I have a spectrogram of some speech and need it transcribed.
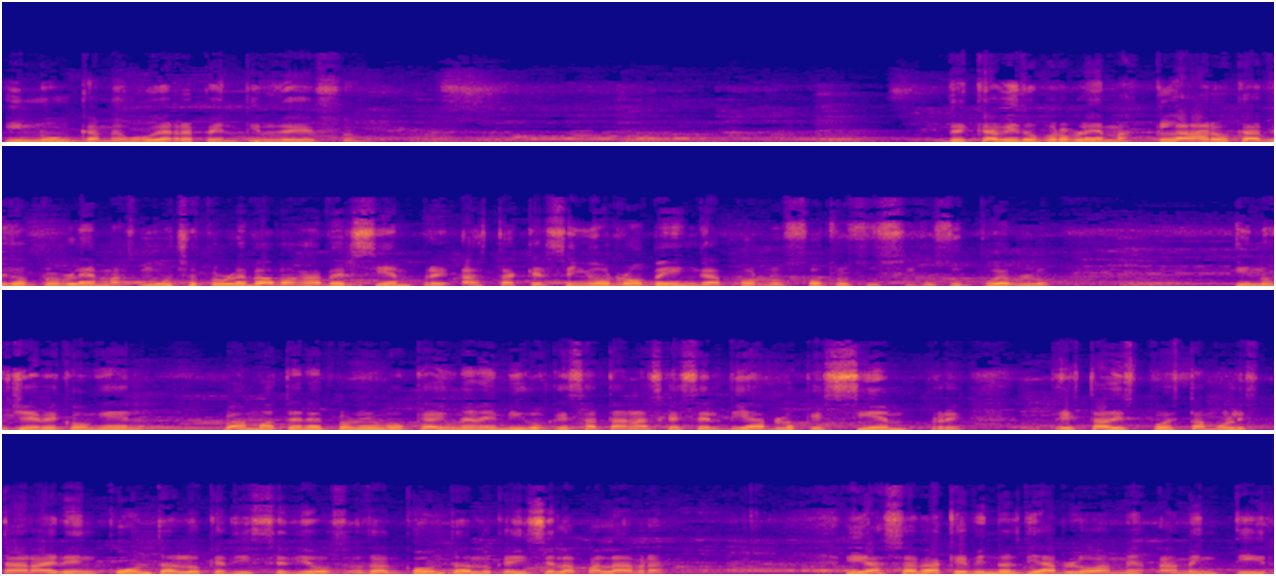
Y nunca me voy a arrepentir de eso. De que ha habido problemas, claro que ha habido problemas, muchos problemas van a haber siempre, hasta que el Señor no venga por nosotros, sus hijos, su pueblo, y nos lleve con Él. Vamos a tener problemas porque hay un enemigo que es Satanás, que es el diablo, que siempre está dispuesto a molestar, a ir en contra de lo que dice Dios, en contra de lo que dice la palabra. ¿Y a sabe a qué vino el diablo? A, a, mentir,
